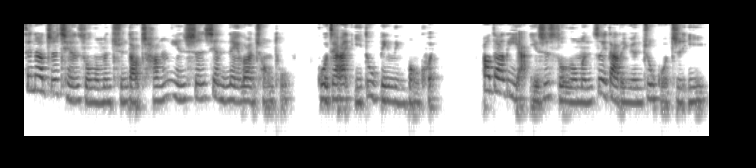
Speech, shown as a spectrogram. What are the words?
在那之前，所罗门群岛常年深陷内乱冲突，国家一度濒临崩溃。澳大利亚也是所罗门最大的援助国之一，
